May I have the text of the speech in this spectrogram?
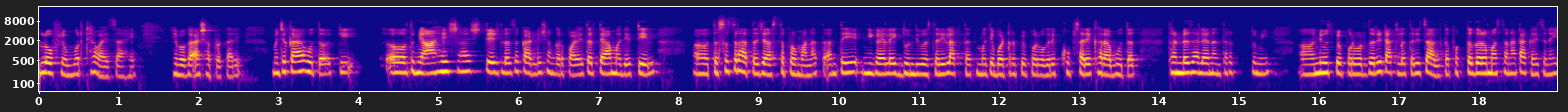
लो फ्लेमवर ठेवायचं आहे. हे बघा अशा प्रकारे. म्हणजे काय होतं की तुम्ही आहे ह्या स्टेजला जर काढले शंकरपाळे तर त्यामध्ये तेल तसंच राहतं जास्त प्रमाणात आणि ते निघायला एक दोन दिवस तरी लागतात. मग ते बटर पेपर वगैरे खूप सारे खराब होतात. थंड झाल्यानंतर तुम्ही न्यूजपेपरवर जरी टाकलं तरी चालतं. फक्त गरम असताना टाकायचं नाही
